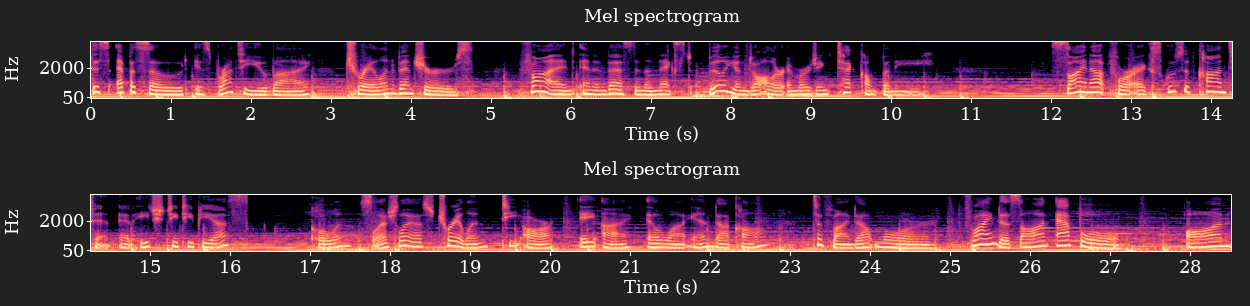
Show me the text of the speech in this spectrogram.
This episode is brought to you by Trailyn Ventures. Find and invest in the next billion dollar emerging tech company. Sign up for our exclusive content at https colon slash slash trailyn t r a i l y n dot com to find out more. Find us on Apple, on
